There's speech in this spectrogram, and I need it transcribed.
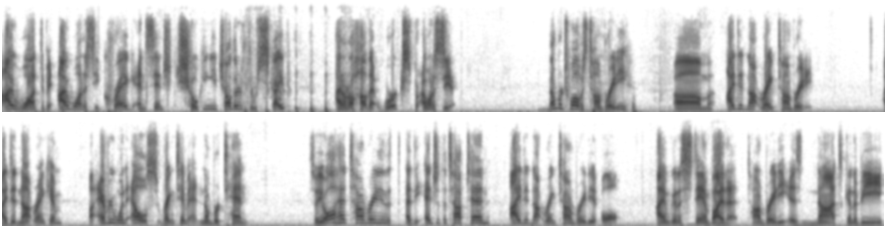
I want to be. I want to see Craig and Cinch choking each other through Skype. I don't know how that works, but I want to see it. number 12 is Tom Brady. Um, I did not rank Tom Brady. I did not rank him. Uh, everyone else ranked him at number 10. So you all had Tom Brady the, at the edge of the top 10. I did not rank Tom Brady at all. I am going to stand by that. Tom Brady is not going to be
